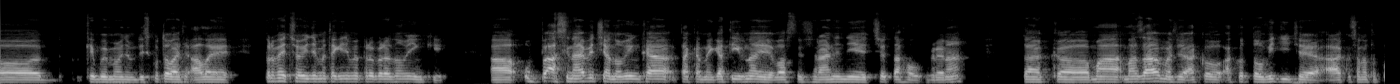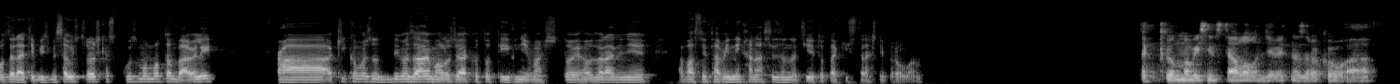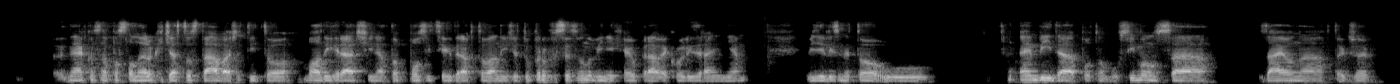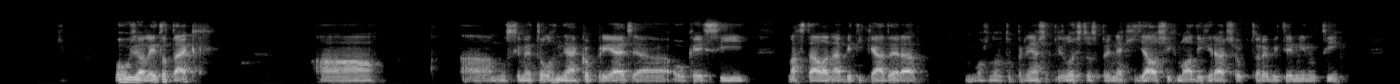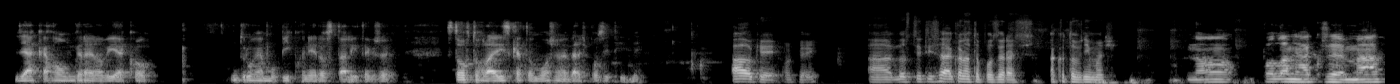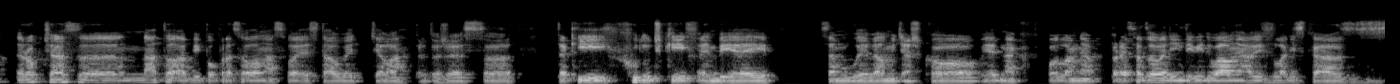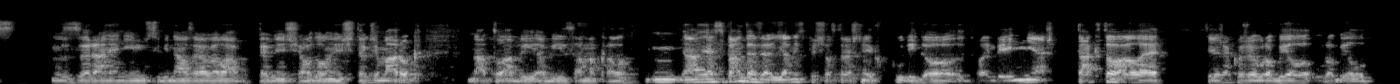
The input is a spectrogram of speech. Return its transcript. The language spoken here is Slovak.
keď budeme o ňom diskutovať, ale prvé, čo ideme, tak ideme prebrať novinky. A asi najväčšia novinka, taká negatívna, je vlastne zranenie Četa Holmgrena, tak uh, má, má zaujímať, že ako, ako to vidíte a ako sa na to pozeráte. My sme sa už troška s Kuzmom o tom bavili, a Kiko, možno by ma zaujímalo, že ako to ty vnímaš, to jeho zranenie a vlastne tá vynechaná sezóna, ti je to taký strašný problém. Tak on má myslím stále len 19 rokov a nejako sa posledné roky často stáva, že títo mladí hráči na to pozíciách draftovaní, že tú prvú sezónu vynechajú práve kvôli zraneniam. Videli sme to u Embida, potom u Simonsa, Zajona, takže bohužiaľ je to tak. A a musíme to len nejako prijať a OKC má stále nabitý káder a možno to prináša príležitosť pre nejakých ďalších mladých hráčov, ktoré by tie minuty vďaka Holmgrenovi ako druhému piku nedostali, takže z tohto hľadiska to môžeme brať pozitívne. A OK, OK. A Dosti, ty sa ako na to pozeráš? Ako to vnímaš? No, podľa mňa akože má rok čas e, na to, aby popracoval na svojej stavbe tela, pretože s taký chudučky v NBA sa mu bude veľmi ťažko jednak podľa mňa presadzovať individuálne, ale z hľadiska zranení musí byť naozaj oveľa pevnejšie a odolnejšie. Takže má rok na to, aby, aby zamakal. Ja, ja si pamätám, že Janis prišiel strašne chudý do, do NBA, nie až takto, ale tiež akože urobil, urobil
